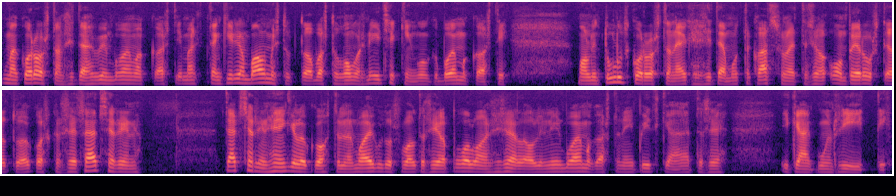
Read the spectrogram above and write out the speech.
mä korostan sitä hyvin voimakkaasti, mä tämän kirjan valmistuttua vasta huomasin itsekin, kuinka voimakkaasti mä olin tullut korostaneeksi sitä, mutta katson, että se on perusteltua, koska se Thatcherin, Thatcherin henkilökohtainen vaikutusvalta siellä puolueen sisällä oli niin voimakasta niin pitkään, että se ikään kuin riitti.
